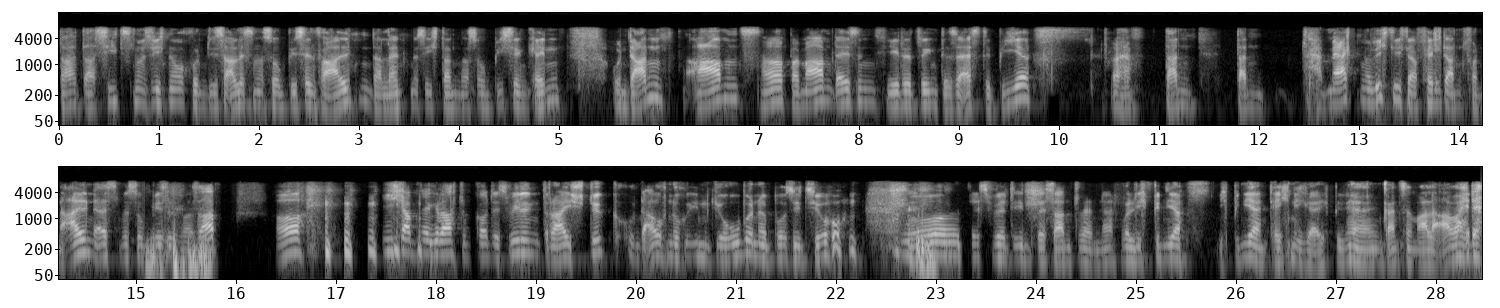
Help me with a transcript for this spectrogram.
da, da sieht man sich noch und ist alles noch so ein bisschen verhalten. Da lernt man sich dann noch so ein bisschen kennen. Und dann abends, ja, beim Abendessen, jeder trinkt das erste Bier. Äh, dann, dann merkt man richtig, da fällt dann von allen erstmal so ein bisschen was ab. Oh, ich habe mir gedacht, um Gottes Willen, drei Stück und auch noch in gehobener Position. Oh, das wird interessant werden, ne? weil ich bin ja, ich bin ja ein Techniker, ich bin ja ein ganz normaler Arbeiter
